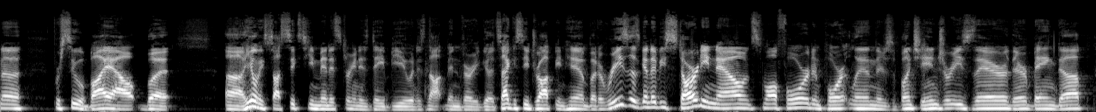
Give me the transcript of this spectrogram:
to pursue a buyout, but uh, he only saw 16 minutes during his debut and has not been very good. So I can see dropping him, but Ariza is to be starting now in small forward in Portland. There's a bunch of injuries there. They're banged up.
